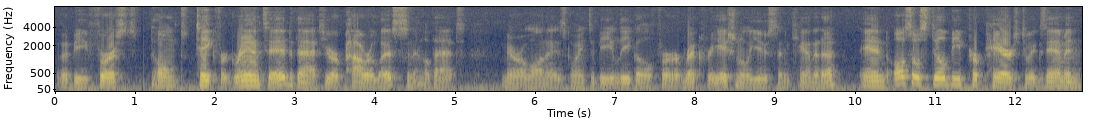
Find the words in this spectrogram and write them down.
it would be first, don't take for granted that you're powerless now that marijuana is going to be legal for recreational use in Canada. And also still be prepared to examine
